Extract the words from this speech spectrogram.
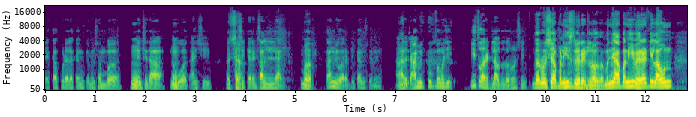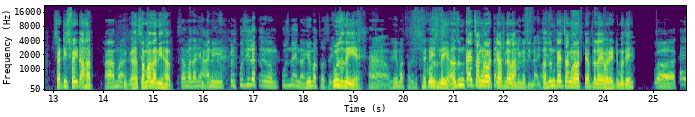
एका खोड्याला कमी कमी शंभर हम्म. एकशे दहा नव्वद ऐंशी अच्छा. असे कॅरेट चाललेले आहेत. बर. चांगली व्हरायटी काय विषय नाही. आम्ही खूप म्हणजे हीच व्हरायटी लावतो दरवर्षी. दरवर्षी आपण हीच व्हेरायटी लावता. म्हणजे आपण ही व्हेरायटी लावून सॅटिस्फाईड आहात. हा मग. अ, समाधानी आहात. समाधानी आणि कळ- कुजीला क- कुज नाही ना हे महत्वाचं आहे. कुज नाही आहे. हा हे महत्वाचं आहे. दुसरं काही कुज नाही. अजून काय चांगलं वाटतं आपल्याला. अजून काय चांगलं वाटतं आपल्याला या व्हेरायटीमध्ये अं, काय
